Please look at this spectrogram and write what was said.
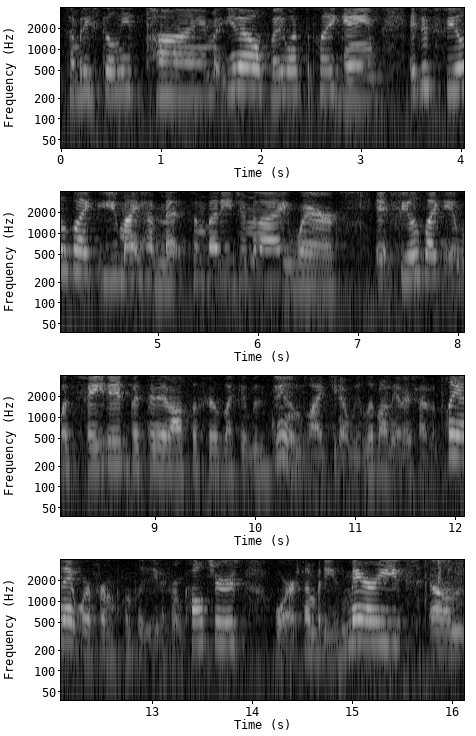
Somebody still needs time. You know, somebody wants to play games. It just feels like you might have met somebody, Gemini, where it feels like it was fated, but then it also feels like it was doomed. Like, you know, we live on the other side of the planet. We're from completely different cultures, or somebody's married um,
